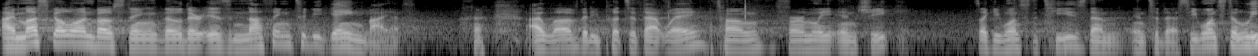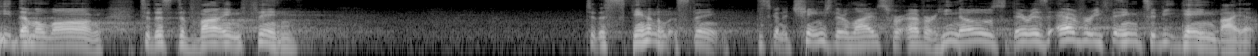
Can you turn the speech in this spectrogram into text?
I must go on boasting, though there is nothing to be gained by it. I love that he puts it that way, tongue firmly in cheek. It's like he wants to tease them into this. He wants to lead them along to this divine thing, to this scandalous thing that's going to change their lives forever. He knows there is everything to be gained by it.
